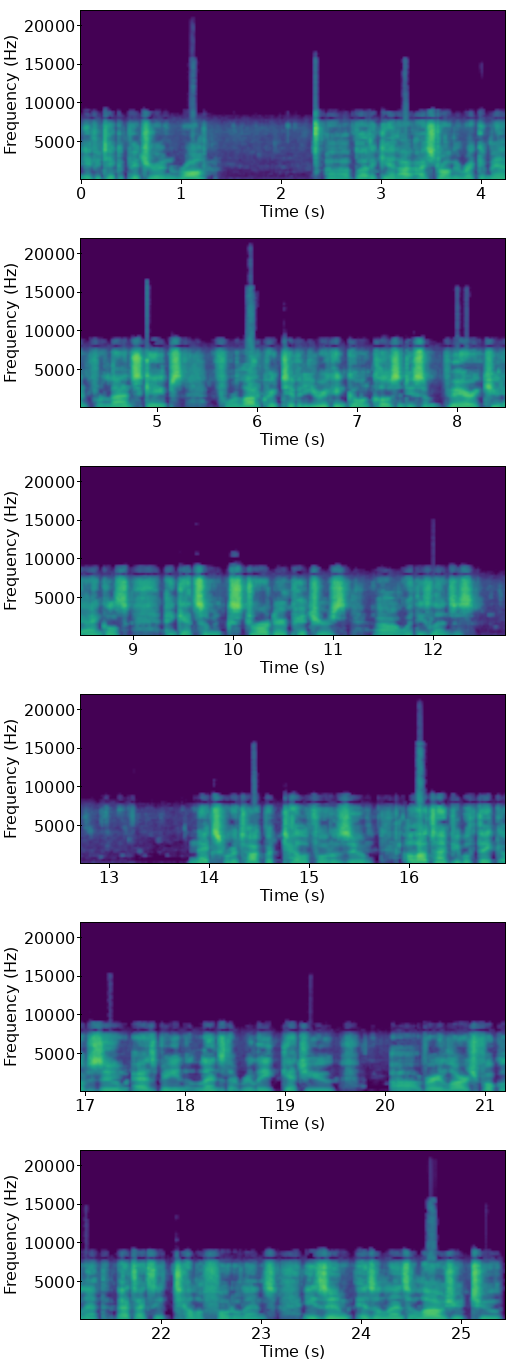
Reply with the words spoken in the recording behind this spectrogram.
if you take a picture in RAW. Uh, but again, I, I, strongly recommend for landscapes, for a lot of creativity, you can go in close and do some very cute angles and get some extraordinary pictures uh, with these lenses. Next, we're going to talk about telephoto zoom. A lot of time people think of zoom as being lenses that really get you uh, a very large focal length. That's actually a telephoto lens. A zoom is a lens that allows you to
